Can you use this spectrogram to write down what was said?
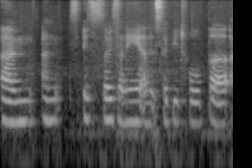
um, and it's, it's so sunny and it's so beautiful but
